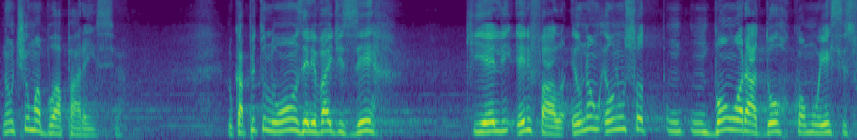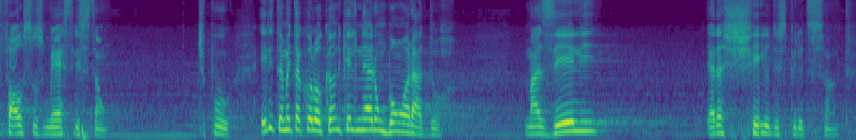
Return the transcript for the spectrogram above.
não tinha uma boa aparência. No capítulo 11, ele vai dizer que ele, ele fala: Eu não, eu não sou um, um bom orador como esses falsos mestres são. Tipo, ele também está colocando que ele não era um bom orador, mas ele era cheio do Espírito Santo.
